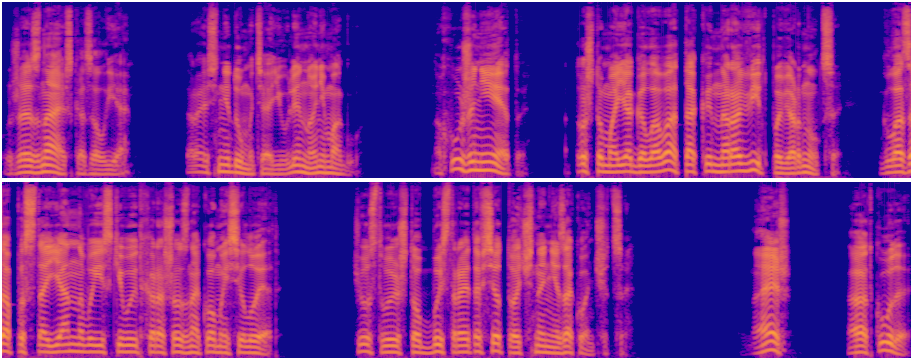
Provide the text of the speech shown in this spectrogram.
«Уже знаю», — сказал я. Стараюсь не думать о Юле, но не могу. Но хуже не это, а то, что моя голова так и норовит повернуться. Глаза постоянно выискивают хорошо знакомый силуэт. Чувствую, что быстро это все точно не закончится. «Знаешь? А откуда?»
